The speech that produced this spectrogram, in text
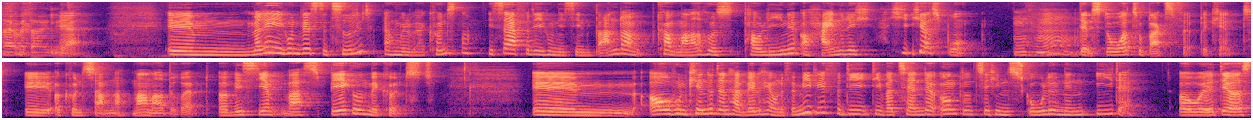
Ej, hvor dejligt. Ja. Øhm, Marie, hun vidste tidligt, at hun ville være kunstner, især fordi hun i sin barndom kom meget hos Pauline og Heinrich Hirsprung, Mm-hmm. den store tobaksfabrikant øh, og kunstsamler, meget, meget berømt, og hvis hjem var spækket med kunst. Øhm, og hun kendte den her velhavende familie, fordi de var tante og onkel til hendes skoleveninde Ida. Og øh, det er også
